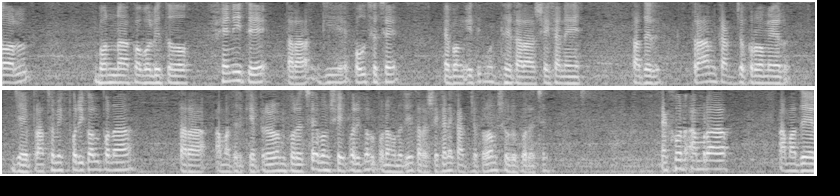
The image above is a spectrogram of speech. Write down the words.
দল বন্যা কবলিত ফেনীতে তারা গিয়ে পৌঁছেছে এবং ইতিমধ্যে তারা সেখানে তাদের ত্রাণ কার্যক্রমের যে প্রাথমিক পরিকল্পনা, তারা আমাদেরকে প্রেরণ করেছে এবং সেই পরিকল্পনা অনুযায়ী তারা সেখানে কার্যক্রম শুরু করেছে। এখন আমরা আমাদের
